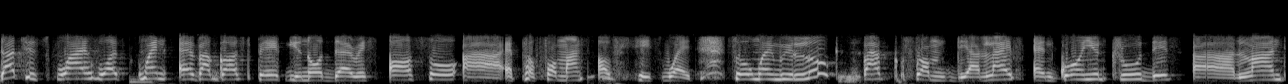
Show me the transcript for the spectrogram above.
That is why what whenever God speaks, you know, there is also uh, a performance of His word. So when we look back from their life and going through this uh, land,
